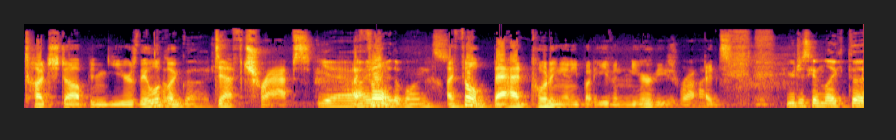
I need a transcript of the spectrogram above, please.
touched up in years. They look Oh, like God. death traps. Yeah, I I, felt- know the ones. I felt bad putting anybody even near these rides. You're just getting like the,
